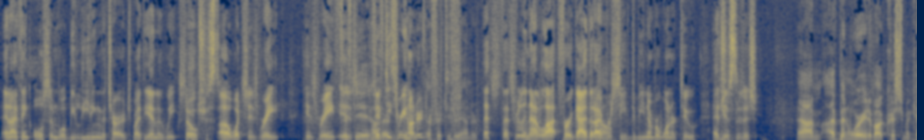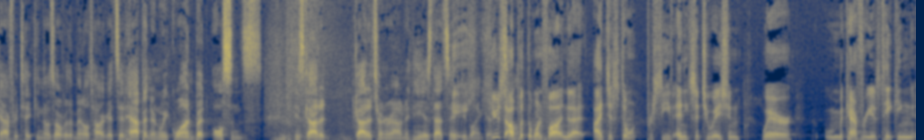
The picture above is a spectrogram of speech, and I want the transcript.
and I think Olsen will be leading the charge by the end of the week. So, uh, what's his rate? His rate is 5,300. or 5,300. Uh, that's that's really not a lot for a guy that I perceive to be number one or two at his position. Yeah, I'm, I've been worried about Christian McCaffrey taking those over the middle targets. It happened in week one, but Olsen's he's got to got to turn around, and he is that safety He- blanket. Here's so. I'll put the one flaw into that. I just don't perceive any situation where McCaffrey is taking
